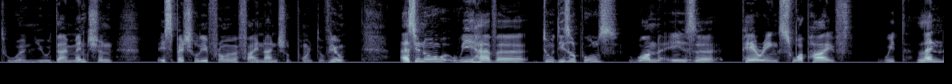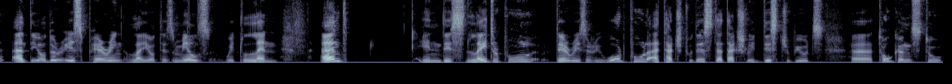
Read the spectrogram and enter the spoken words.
to a new dimension especially from a financial point of view. As you know we have uh, two diesel pools. One is uh, pairing swap hive with len and the other is pairing Liotes mills with len. And in this later pool there is a reward pool attached to this that actually distributes uh, tokens to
